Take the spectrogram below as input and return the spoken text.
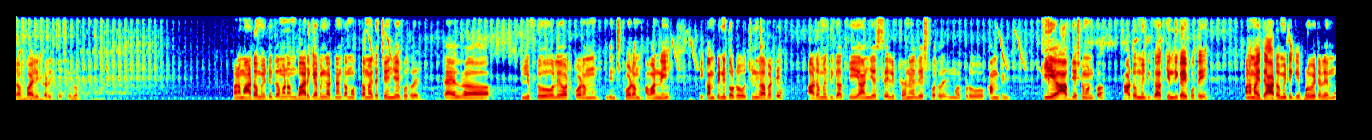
డఫైల్ ఇక్కడ ఇచ్చేసారు మనం ఆటోమేటిక్గా మనం బాడీ క్యాబిన్ కట్టినాక మొత్తం అయితే చేంజ్ అయిపోతుంది. టైర్ లిఫ్ట్ లేవట్టుకోవడం దించుకోవడం అవన్నీ ఈ కంపెనీతో వచ్చింది కాబట్టి ఆటోమేటిక్గా కీ ఆన్ చేస్తే లిఫ్ట్ అనేది లేచిపోతుంది. ఇప్పుడు కంపెనీ కీ ఆఫ్ చేసినాం అనుకో ఆటోమేటిక్గా కిందికి అయిపోతాయి. మనం అయితే ఆటోమేటిక్ ఎప్పుడు పెట్టలేము.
